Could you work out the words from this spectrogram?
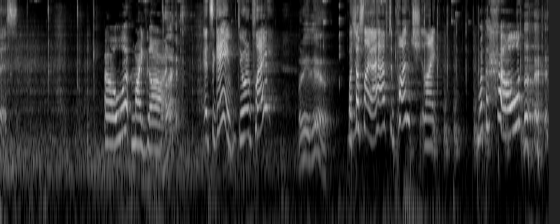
This. Oh my god. It's a game. Do you want to play? What do you do? What's just like I have to punch like What the hell?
